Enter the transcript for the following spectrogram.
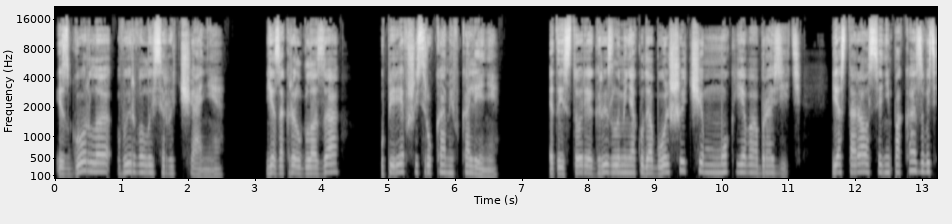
Из горла вырвалось рычание. Я закрыл глаза, уперевшись руками в колени. Эта история грызла меня куда больше, чем мог я вообразить. Я старался не показывать,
